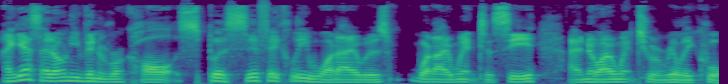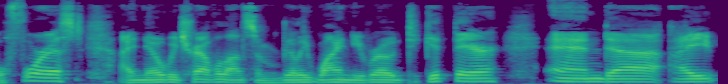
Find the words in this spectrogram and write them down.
I guess I don't even recall specifically what I was, what I went to see. I know I went to a really cool forest. I know we traveled on some really windy road to get there. And, uh, I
